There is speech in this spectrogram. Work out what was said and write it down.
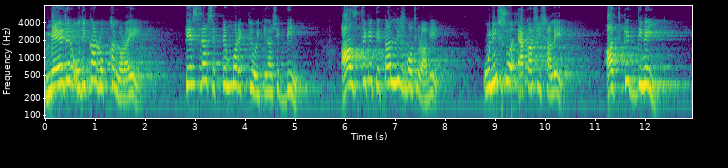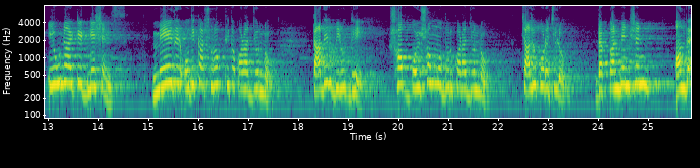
মেয়েদের অধিকার রক্ষার লড়াইয়ে তেসরা সেপ্টেম্বর একটি ঐতিহাসিক দিন। আজ থেকে তেতাল্লিশ বছর আগে উনিশশো একাশি সালে আজকের দিনেই ইউনাইটেড নেশনস মেয়েদের অধিকার সুরক্ষিত করার জন্য তাদের বিরুদ্ধে সব বৈষম্য দূর করার জন্য চালু করেছিল the convention on the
